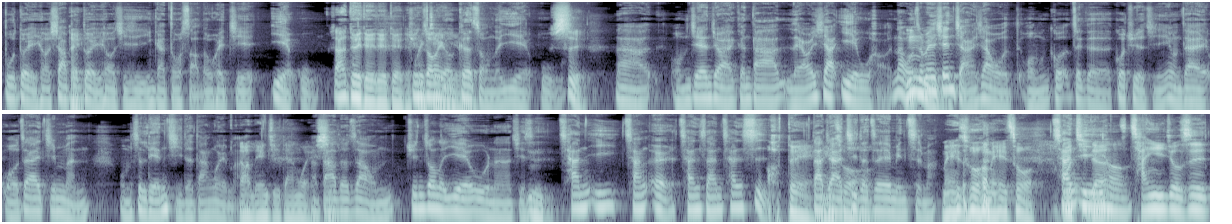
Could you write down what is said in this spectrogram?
部队以后，下部队以后，其实应该多少都会接业务，啊，对对对对对，军中有各种的业务。是那我们今天就来跟大家聊一下业务好了。那我这边先讲一下我我们过这个过去的经验，因为我在我在金门，我们是连级的单位嘛，啊，连级单位大家都知道，我们军中的业务呢，其实参一、参二、参三、参四，哦，对，大家还记得这些名词吗？没错，没错，参一哈参一就是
